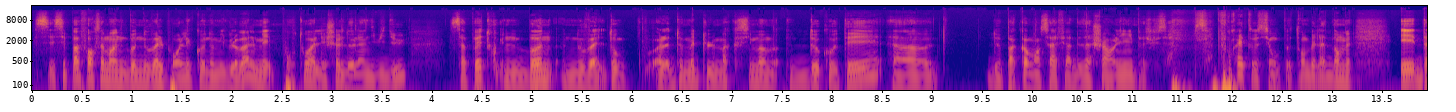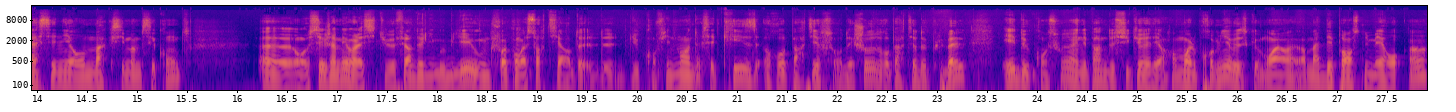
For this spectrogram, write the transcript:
c'est pas forcément une bonne nouvelle pour l'économie globale, mais pour toi, à l'échelle de l'individu, ça peut être une bonne nouvelle. Donc, voilà, de mettre le maximum de côté. Euh, de pas commencer à faire des achats en ligne parce que ça, pourrait être aussi on peut tomber là-dedans mais et d'assainir au maximum ses comptes euh, on ne sait jamais voilà si tu veux faire de l'immobilier ou une fois qu'on va sortir du confinement de cette crise repartir sur des choses repartir de plus belle et de construire une épargne de sécurité alors moi le premier parce que moi ma dépense numéro un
